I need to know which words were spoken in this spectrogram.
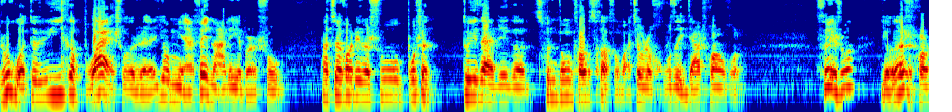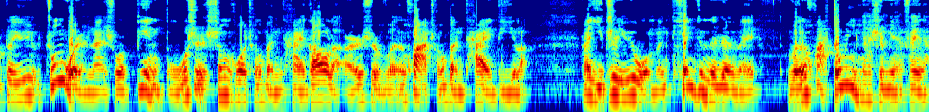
如果对于一个不爱书的人，又免费拿了一本书，那最后这个书不是堆在这个村东头的厕所，就是糊自己家窗户了。所以说，有的时候对于中国人来说，并不是生活成本太高了，而是文化成本太低了。啊，以至于我们天真的认为文化都应该是免费的，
